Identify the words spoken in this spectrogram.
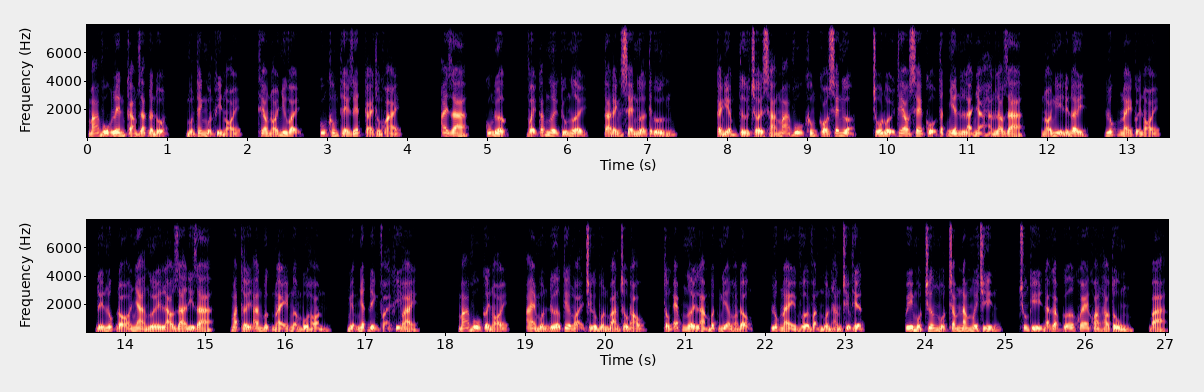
Mã vũ lên cảm giác đần độn muộn thanh muộn khí nói theo nói như vậy cũng không thể giết cái thông khoái ai ra cũng được vậy các ngươi cứu người ta đánh xe ngựa tiếp ứng cảnh nghiệm từ trời sáng mã vũ không có xe ngựa chỗ đuổi theo xe cộ tất nhiên là nhà hắn lao ra nói nghĩ đến đây lúc này cười nói đến lúc đó nhà ngươi lão ra đi ra mắt thấy ăn bực này ngậm bù hòn miệng nhất định phải khí vai mã vũ cười nói ai muốn đứa kia ngoại trừ buôn bán châu báu tổng ép người làm bất nghĩa hoạt động lúc này vừa vặn muốn hắn chịu thiệt Quy một chương một trăm năm mươi chín, Trung Kỳ đã gặp gỡ khoe khoang hào tung, ba.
